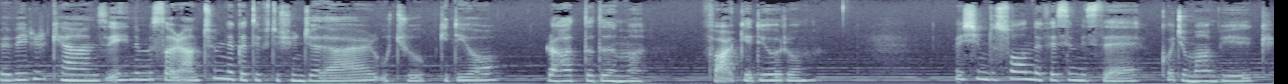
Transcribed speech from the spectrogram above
ve verirken zihnimi saran tüm negatif düşünceler uçup gidiyor. Rahatladığımı fark ediyorum. Ve şimdi son nefesim ise kocaman büyük.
